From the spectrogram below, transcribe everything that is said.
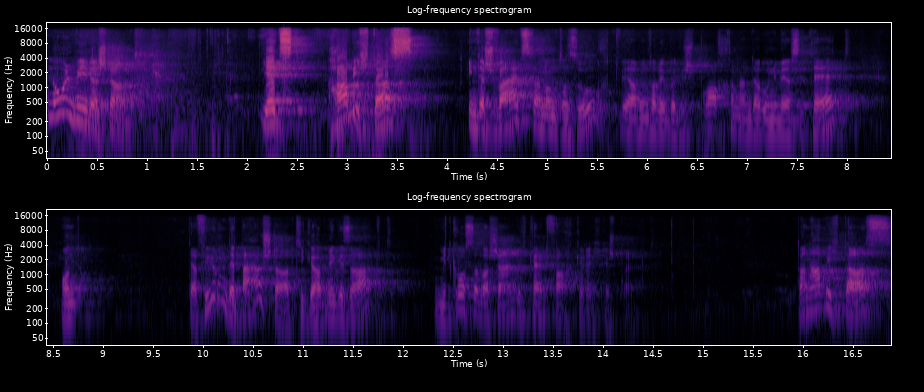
Null Widerstand. Jetzt habe ich das in der Schweiz dann untersucht. Wir haben darüber gesprochen an der Universität. Und der führende Baustatiker hat mir gesagt, mit großer Wahrscheinlichkeit fachgerecht gesprengt. Dann habe ich das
